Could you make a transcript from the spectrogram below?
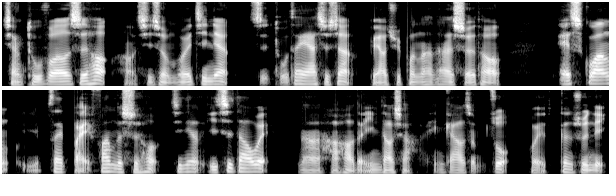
像涂氟的时候，好，其实我们会尽量只涂在牙齿上，不要去碰到他的舌头。X 光在摆放的时候，尽量一次到位。那好好的引导小孩应该要怎么做会更顺利。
